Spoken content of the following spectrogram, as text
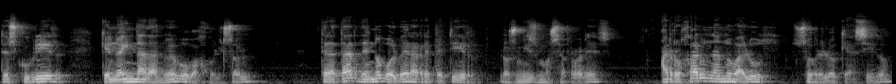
¿Descubrir que no hay nada nuevo bajo el sol? ¿Tratar de no volver a repetir los mismos errores? ¿Arrojar una nueva luz sobre lo que ha sido?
